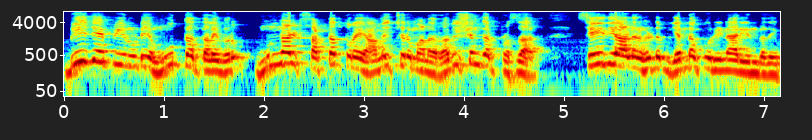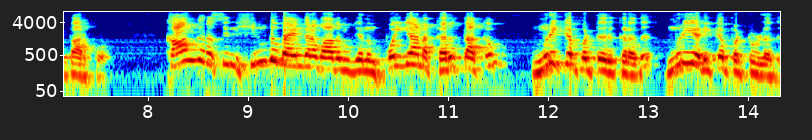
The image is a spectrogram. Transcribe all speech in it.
பிஜேபியினுடைய மூத்த தலைவரும் முன்னாள் சட்டத்துறை அமைச்சருமான ரவிசங்கர் பிரசாத் செய்தியாளர்களிடம் என்ன கூறினார் என்பதை பார்ப்போம் காங்கிரசின் ஹிந்து பயங்கரவாதம் எனும் பொய்யான கருத்தாக்கம் முறிக்கப்பட்டு இருக்கிறது முறியடிக்கப்பட்டுள்ளது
